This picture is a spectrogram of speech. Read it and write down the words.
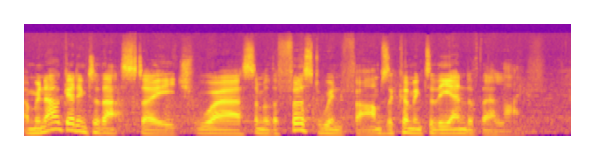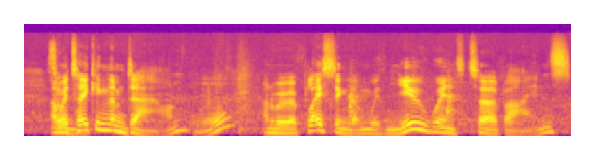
And we're now getting to that stage where some of the first wind farms are coming to the end of their life. And So- we're taking them down and we're replacing them with new wind turbines.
